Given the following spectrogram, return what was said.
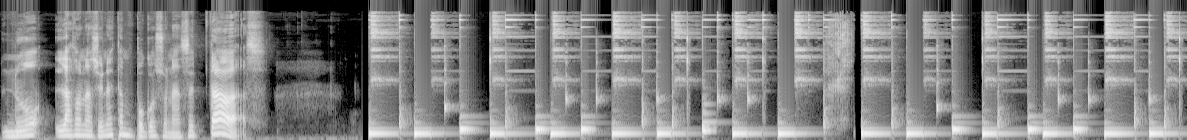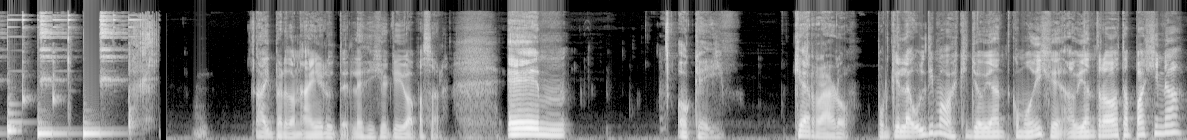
no, las donaciones tampoco son aceptadas. Ay, perdón, ayer les dije que iba a pasar. Em, ok, qué raro. Porque la última vez que yo había, como dije, había entrado a esta página,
